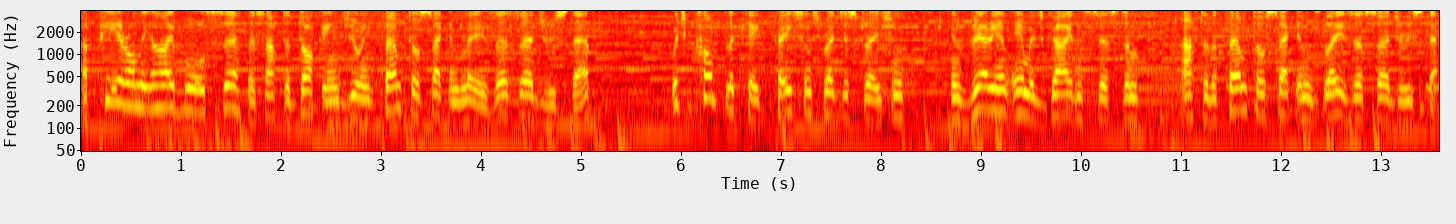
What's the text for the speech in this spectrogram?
appear on the eyeball surface after docking during femtosecond laser surgery step, which complicate patients' registration in variant Image Guidance System after the femtosecond laser surgery step.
